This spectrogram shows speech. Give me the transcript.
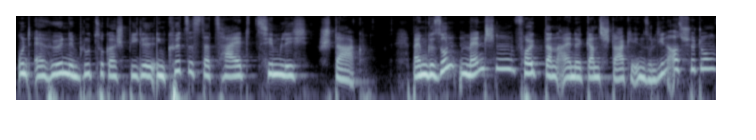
und erhöhen den Blutzuckerspiegel in kürzester Zeit ziemlich stark. Beim gesunden Menschen folgt dann eine ganz starke Insulinausschüttung,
